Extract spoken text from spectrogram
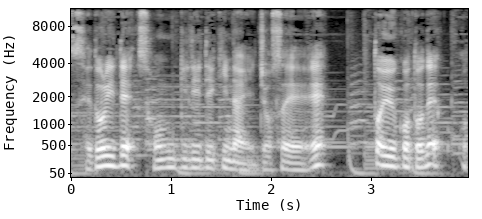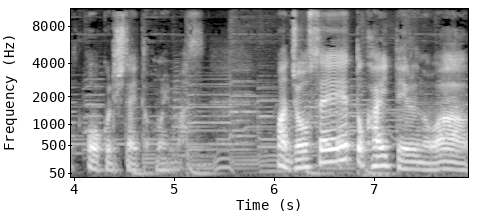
セドリで損切りできない女性へということでお送りしたいと思います。まあ、女性へと書いているのは、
